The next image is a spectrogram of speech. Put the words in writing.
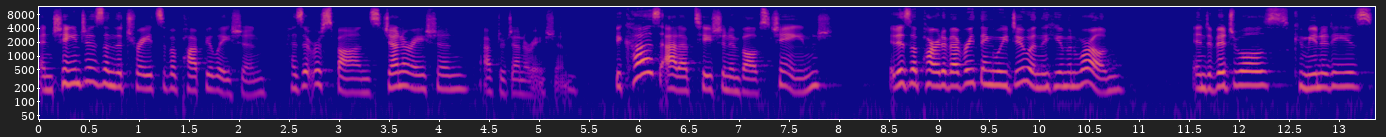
and changes in the traits of a population as it responds generation after generation. Because adaptation involves change, it is a part of everything we do in the human world. Individuals, communities,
